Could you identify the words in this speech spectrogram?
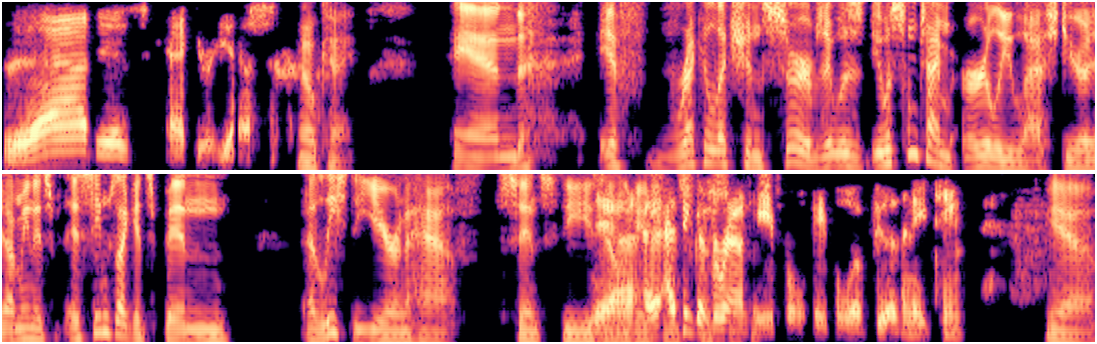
That is accurate, yes. Okay. And if recollection serves, it was it was sometime early last year. I mean, it's it seems like it's been at least a year and a half since these yeah, allegations. I, I think it was around surfaced. April, April of 2018. Yeah.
